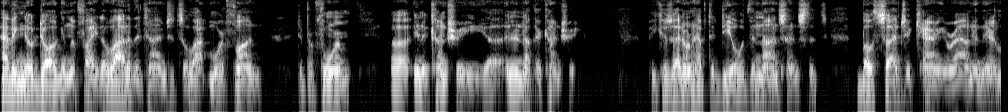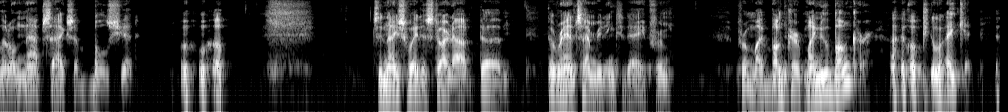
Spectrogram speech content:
having no dog in the fight, a lot of the times it's a lot more fun to perform uh, in a country, uh, in another country, because I don't have to deal with the nonsense that both sides are carrying around in their little knapsacks of bullshit. it's a nice way to start out uh, the rants I'm reading today from from my bunker, my new bunker. I hope you like it.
